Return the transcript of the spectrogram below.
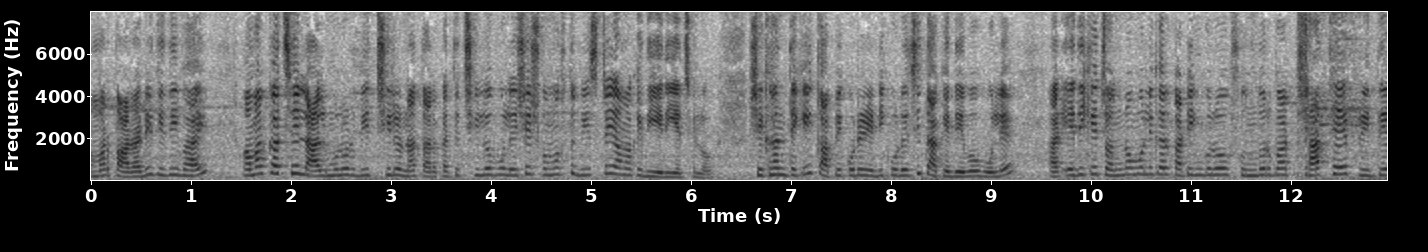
আমার পাড়ারই দিদিভাই, আমার কাছে লাল মূলোর বীজ ছিল না, তার কাছে ছিল বলে সে সমস্ত বীজটাই আমাকে দিয়ে দিয়েছিল। সেখান থেকেই কাপে করে রেডি করেছি, তাকে দেবো বলে আর এদিকে চন্দ্রমল্লিকার কাটিংগুলো সুন্দর বাড়ছে। সাথে ফ্রিতে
